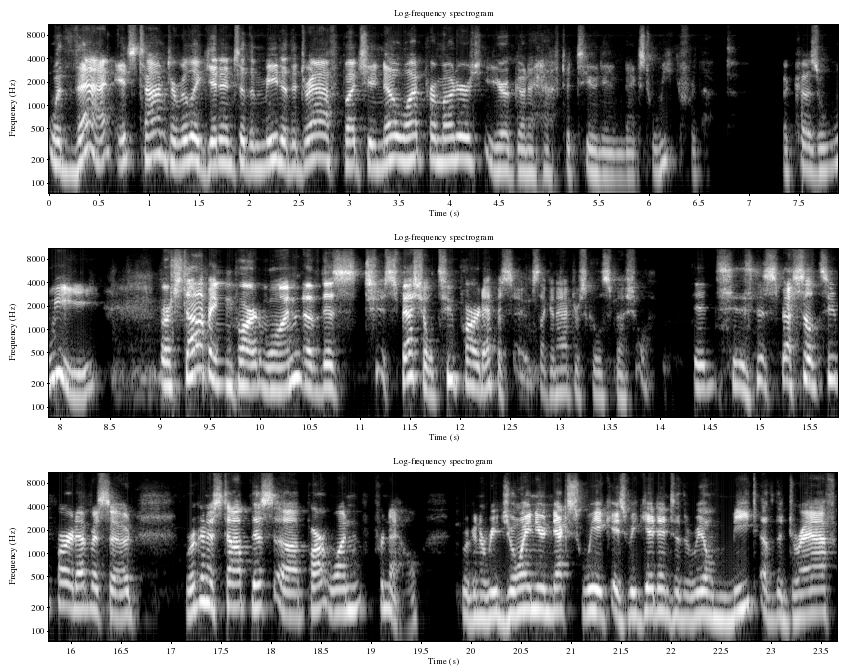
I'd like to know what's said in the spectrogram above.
with that it's time to really get into the meat of the draft but you know what promoters? You're going to have to tune in next week for that because we are stopping part one of this special two part episode. It's like an after school special. It's a special two part episode. We're going to stop this uh, part one for now. We're going to rejoin you next week as we get into the real meat of the draft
